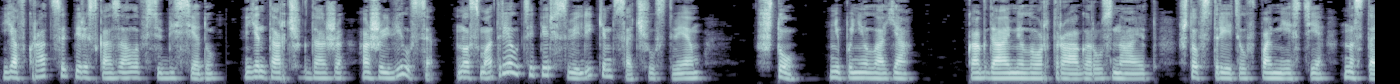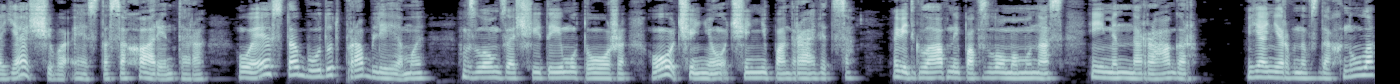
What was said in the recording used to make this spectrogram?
я вкратце пересказала всю беседу. Янтарчик даже оживился, но смотрел теперь с великим сочувствием. «Что?» — не поняла я. «Когда милорд Рагор узнает, что встретил в поместье настоящего Эстаса Харинтера, у Эста будут проблемы. Взлом защиты ему тоже очень-очень не понравится. Ведь главный по взломам у нас именно Рагор». Я нервно вздохнула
